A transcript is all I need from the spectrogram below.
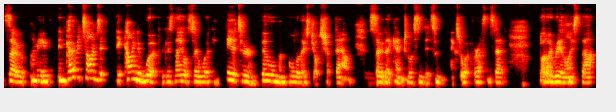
So, I mean, in COVID times, it, it kind of worked because they also work in theatre and film, and all of those jobs shut down. So they came to us and did some extra work for us instead. But I realised that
